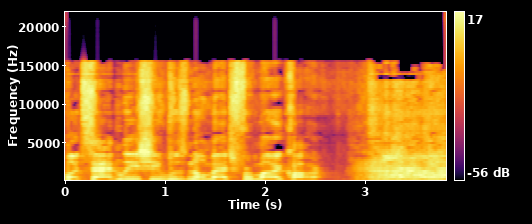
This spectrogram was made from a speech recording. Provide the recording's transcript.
But sadly, she was no match for my car.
